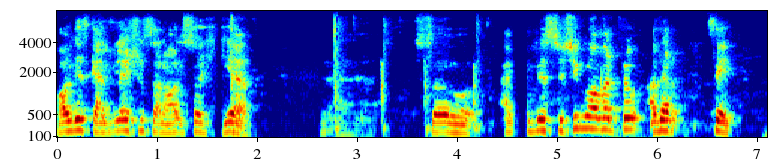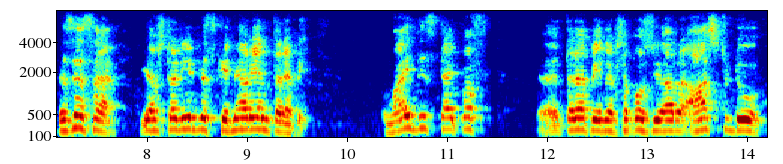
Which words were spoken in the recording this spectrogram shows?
All these calculations are also here. Uh, so I'm just switching over to other, say, this is, uh, you have studied the Skinnerian therapy. Why this type of uh, therapy? And suppose you are asked to do,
